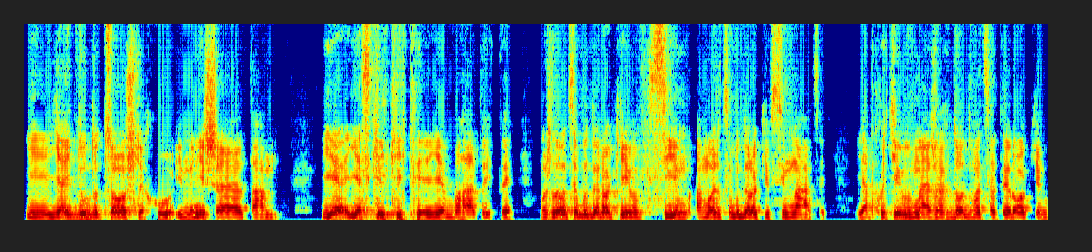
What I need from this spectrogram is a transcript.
І я йду до цього шляху, і мені ще там є є скільки йти, є багато йти. Можливо, це буде років 7, а може це буде років 17. Я б хотів в межах до 20 років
